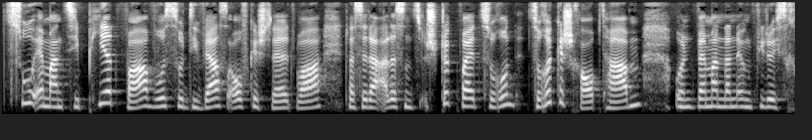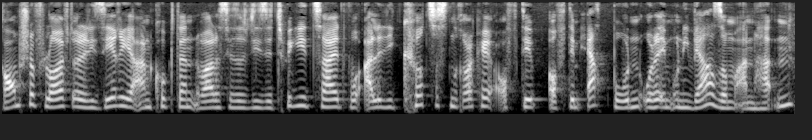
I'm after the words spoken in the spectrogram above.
zu emanzipiert war, wo es so divers aufgestellt war, dass sie da alles ein Stück weit zurückgeschraubt haben. Und wenn man dann irgendwie durchs Raumschiff läuft oder die Serie anguckt, dann war das ja so diese Twiggy-Zeit, wo alle die kürzesten Röcke auf dem, auf dem Erdboden oder im Universum anhatten.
